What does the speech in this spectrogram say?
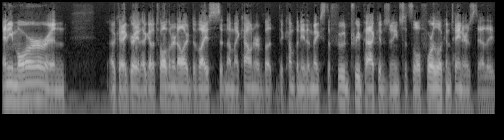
anymore? And okay, great. I got a $1,200 device sitting on my counter, but the company that makes the food prepackaged in each its little four little containers, yeah, they,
